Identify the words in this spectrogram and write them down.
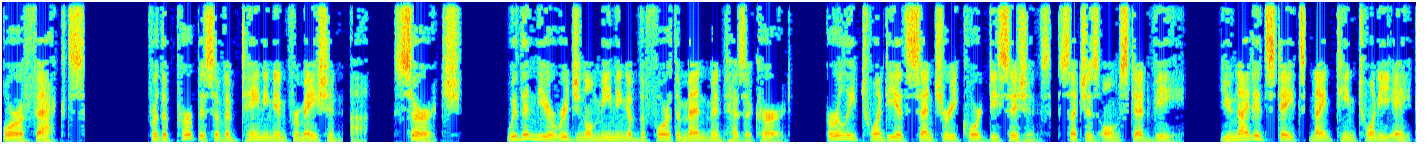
or effects» for the purpose of obtaining information, a «search» within the original meaning of the Fourth Amendment has occurred. Early 20th-century court decisions, such as Olmstead v. United States 1928,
